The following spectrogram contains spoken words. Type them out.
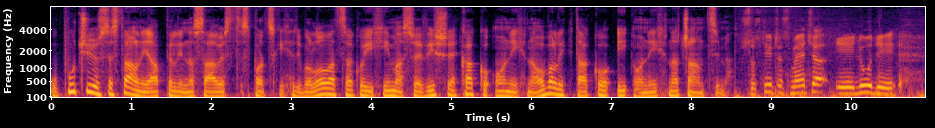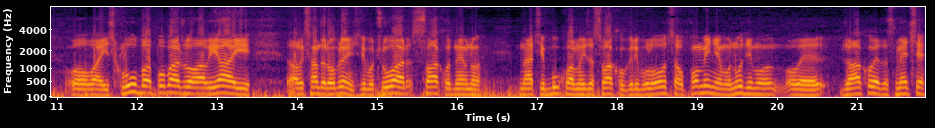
Upućuju se stalni apeli na savest sportskih ribolovaca kojih ima sve više kako onih na obali, tako i onih na čamcima. Što se tiče smeća i ljudi ovaj, iz kluba pomažu, ali ja i Aleksandar Obrenić, ribočuvar, svakodnevno znači bukvalno iza svakog ribolovca opominjemo, nudimo ove džakove za smeće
